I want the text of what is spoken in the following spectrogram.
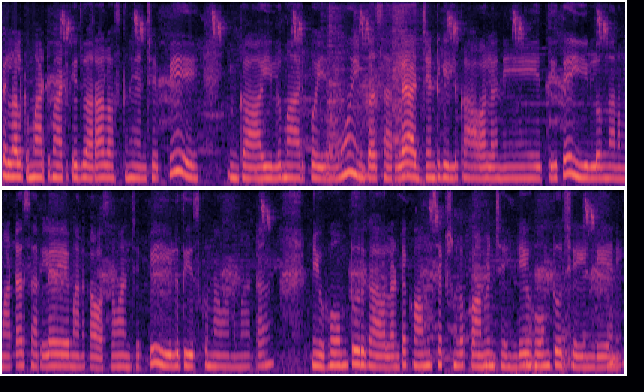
పిల్లలకి మాటి మాటికి జ్వరాలు వస్తున్నాయి అని చెప్పి ఇంకా ఇల్లు మారిపోయాము. ఇంకా సర్లే అర్జెంటుగా ఇల్లు కావాలని ఎత్తితే ఈ ఇల్లు ఉందన్నమాట. సర్లే మనకు అవసరం అని చెప్పి ఇల్లు తీసుకున్నాం అనమాట మీకు హోమ్ టూర్ కావాలంటే కామెంట్ సెక్షన్లో కామెంట్ చేయండి. హోమ్ టూర్ చేయండి అని.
